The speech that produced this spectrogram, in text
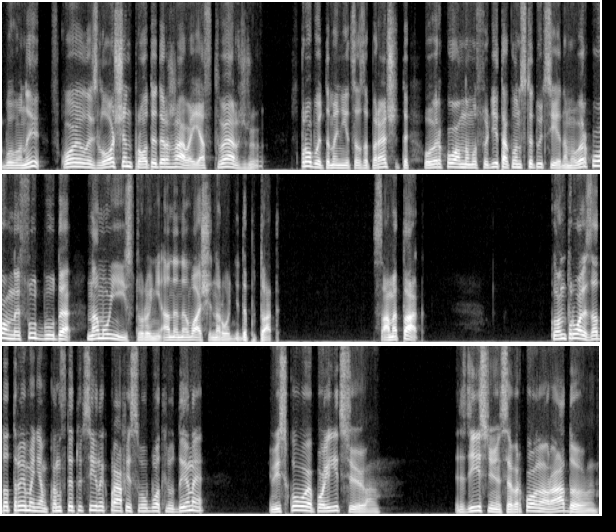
бо вони скоїли злочин проти держави. Я стверджую. Спробуйте мені це заперечити у Верховному суді та Конституційному. Верховний суд буде на моїй стороні, а не на ваші народні депутати. Саме так. контроль за дотриманням конституційних прав і свобод людини військовою поліцією здійснюється Верховною Радою,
